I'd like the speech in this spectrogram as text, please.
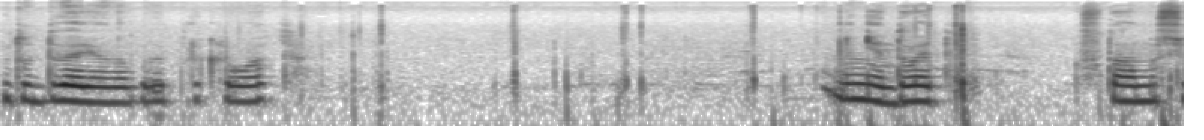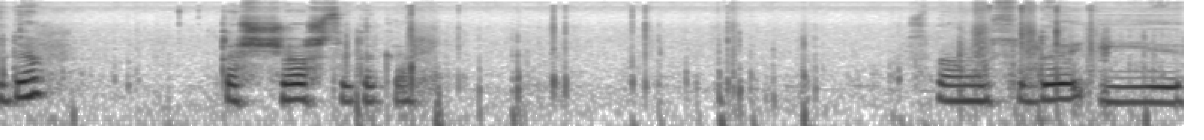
Тут двері вона буде прикривати. Ну ні, давайте ставимо сюди. Та що ж це таке? Ставимо сюди і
